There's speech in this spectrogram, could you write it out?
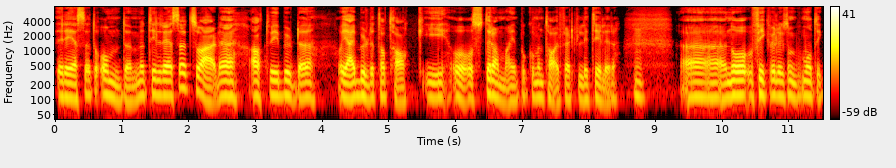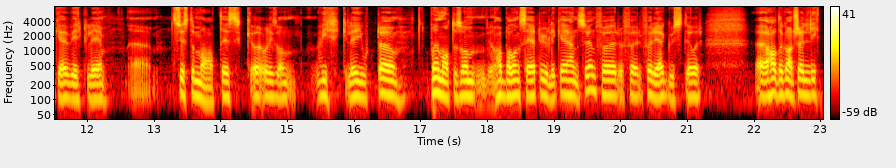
Resett og omdømmet til Resett, så er det at vi burde, og jeg burde ta tak i og, og stramma inn på kommentarfeltet litt tidligere. Eh, nå fikk vi liksom på en måte ikke virkelig uh, systematisk og liksom virkelig gjort det på en måte som har balansert ulike hensyn før, før, før i august i år. Jeg hadde kanskje litt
